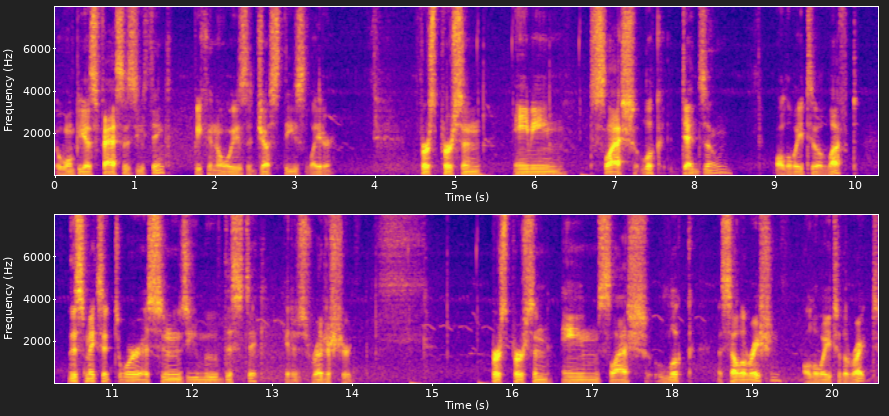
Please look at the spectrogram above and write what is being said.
It won't be as fast as you think, you can always adjust these later. First person aiming slash look dead zone, all the way to the left. This makes it to where as soon as you move the stick, it is registered first person aim slash look acceleration all the way to the right.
